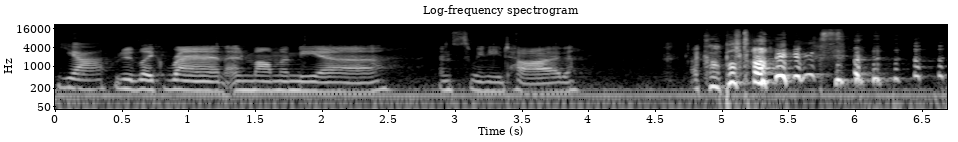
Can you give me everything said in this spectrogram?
yeah, We did like Rent and Mamma Mia and Sweeney Todd a couple times.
